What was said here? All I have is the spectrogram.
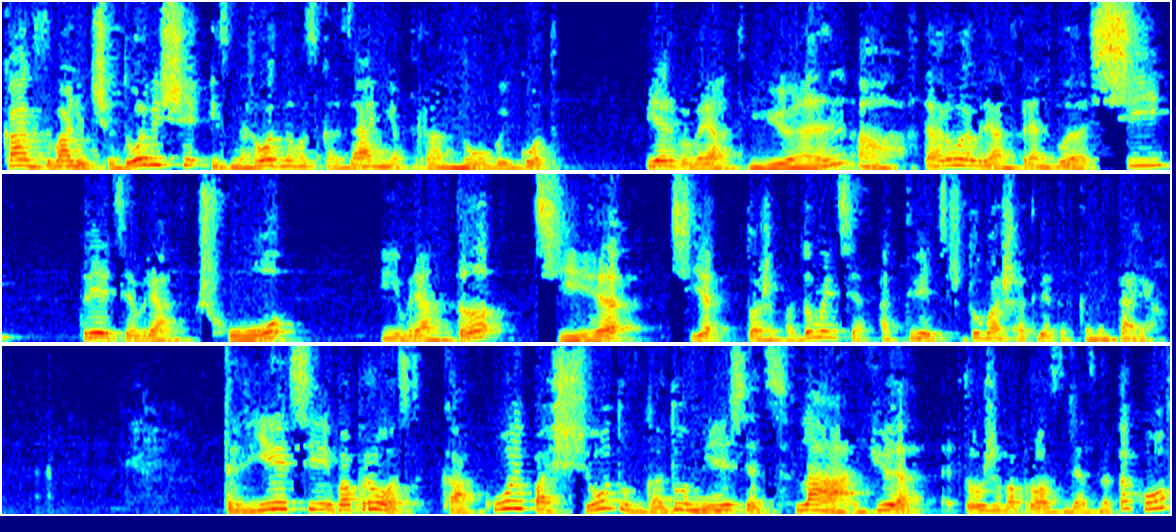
Как звали чудовище из народного сказания про Новый год? Первый вариант – Юэн, а второй вариант, вариант Б – Си, третий вариант – Чху, и вариант Д – Те, Те. Тоже подумайте, ответьте, жду ваши ответы в комментариях. Третий вопрос. Какой по счету в году месяц Ла Юэ? Это уже вопрос для знатоков.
